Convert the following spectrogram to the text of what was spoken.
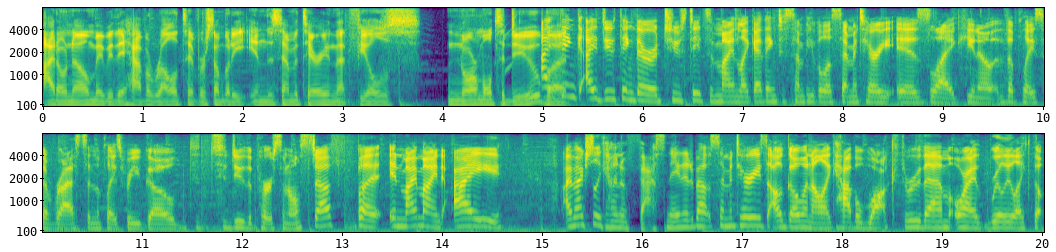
I don't know. Maybe they have a relative or somebody in the cemetery and that feels normal to do, but I think I do think there are two states of mind. Like I think to some people a cemetery is like, you know, the place of rest and the place where you go to, to do the personal stuff. But in my mind, I I'm actually kind of fascinated about cemeteries. I'll go and I'll like have a walk through them or I really like the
